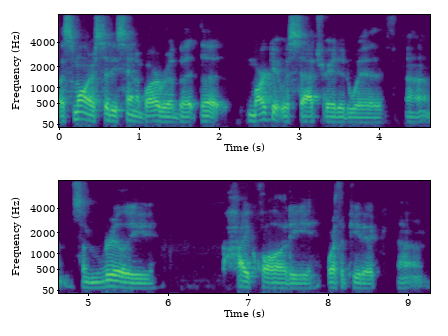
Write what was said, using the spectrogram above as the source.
a smaller city, Santa Barbara, but the market was saturated with um, some really high quality orthopedic um,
